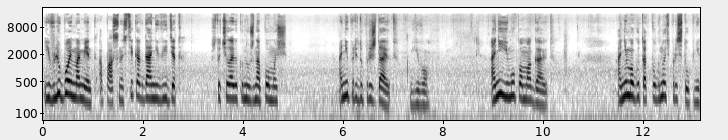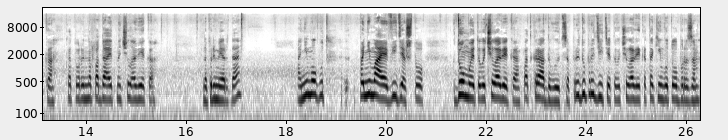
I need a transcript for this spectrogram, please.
и в любой момент опасности, когда они видят, что человеку нужна помощь, они предупреждают его. Они ему помогают. Они могут отпугнуть преступника, который нападает на человека, например, да? Они могут, понимая, видя, что к дому этого человека подкрадываются, предупредить этого человека таким вот образом.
